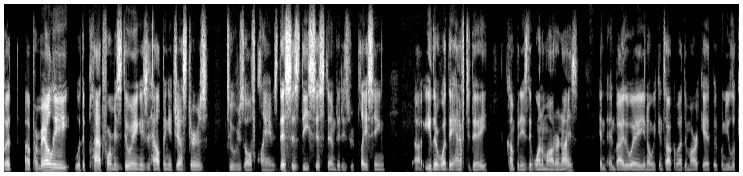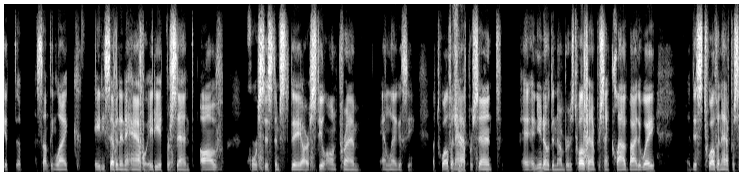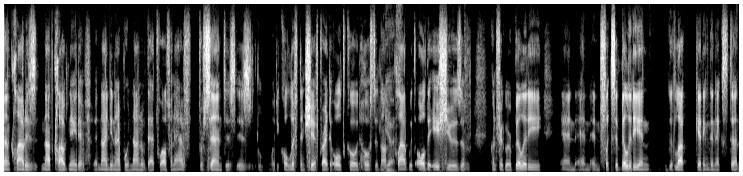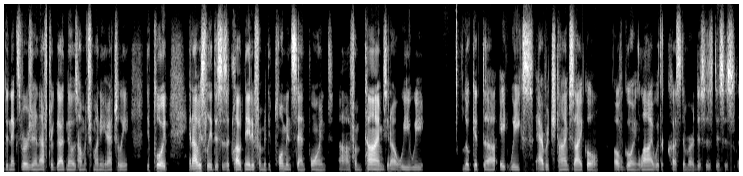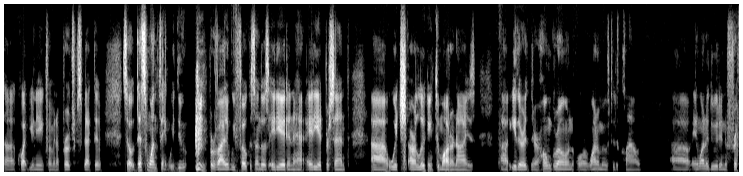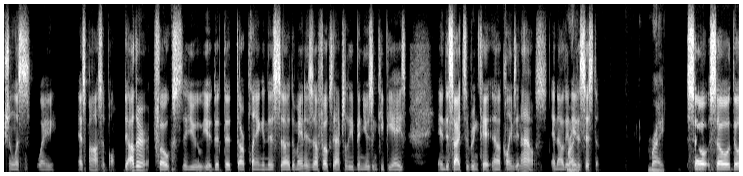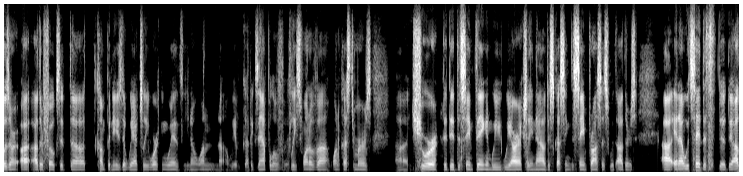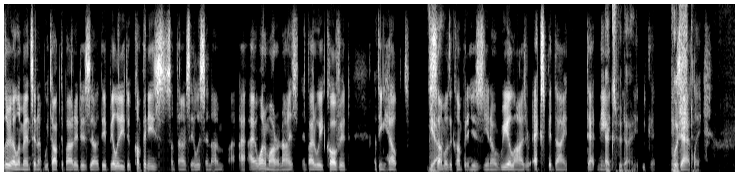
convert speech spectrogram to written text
But uh, primarily, what the platform is doing is helping adjusters to resolve claims. This is the system that is replacing uh, either what they have today, companies that want to modernize. And, and by the way, you know, we can talk about the market, but when you look at something like 87 and a half or 88% of core systems today are still on-prem and legacy. A 12 and a half percent, and you know the numbers, 12 and a half percent cloud, by the way, this 12.5% cloud is not cloud native. 99.9 of that 12.5% is, is what you call lift and shift, right? The old code hosted on yes. the cloud with all the issues of configurability and, and, and flexibility and good luck getting the next uh, the next version after God knows how much money you actually deployed. And obviously, this is a cloud native from a deployment standpoint. Uh, from times, you know, we we look at the eight weeks average time cycle of going live with a customer. This is this is uh, quite unique from an approach perspective. So that's one thing we do. provided we focus on those 88 and 88 percent, uh, which are looking to modernize, uh, either they're homegrown or want to move to the cloud, uh, and want to do it in a frictionless way as possible. The other folks that you, you that, that are playing in this uh, domain is uh, folks that actually have been using TPAs and decide to bring t- claims in house, and now they right. need a system. Right. So, so those are uh, other folks at the companies that we're actually working with. You know, one uh, we've got example of at least one of uh, one customers. Uh, sure, they did the same thing, and we we are actually now discussing the same process with others. Uh, and I would say that the, the other elements, and we talked about it, is uh, the ability to companies sometimes say, "Listen, I'm I, I want to modernize." And by the way, COVID, I think helped yeah. some of the companies, you know, realize or expedite that need. Expedite pushed. Exactly.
